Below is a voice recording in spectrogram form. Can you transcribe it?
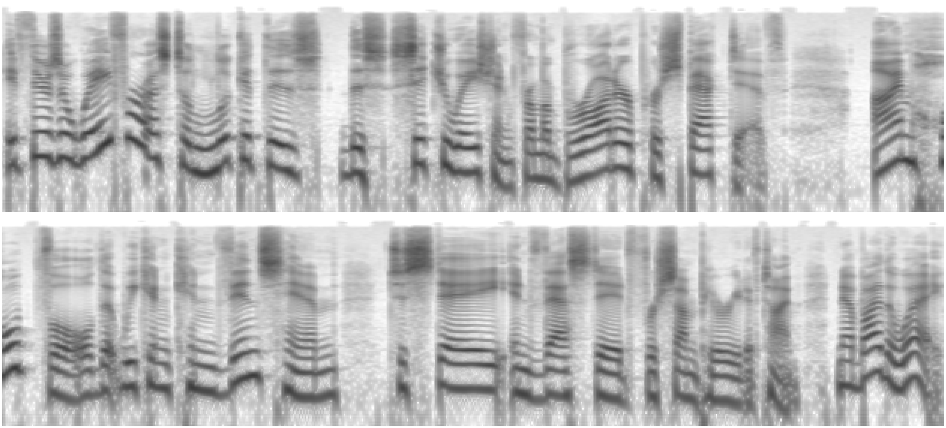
if there's a way for us to look at this this situation from a broader perspective, I'm hopeful that we can convince him to stay invested for some period of time. Now, by the way,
